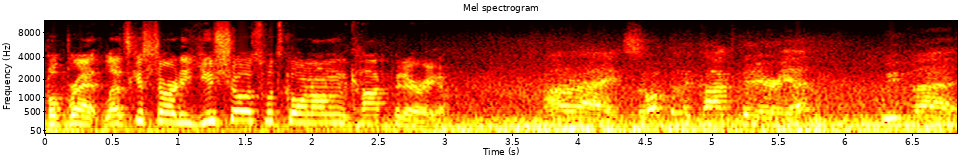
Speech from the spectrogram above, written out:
But Brett, let's get started. You show us what's going on in the cockpit area. all right. So up in the cockpit area, we've uh,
